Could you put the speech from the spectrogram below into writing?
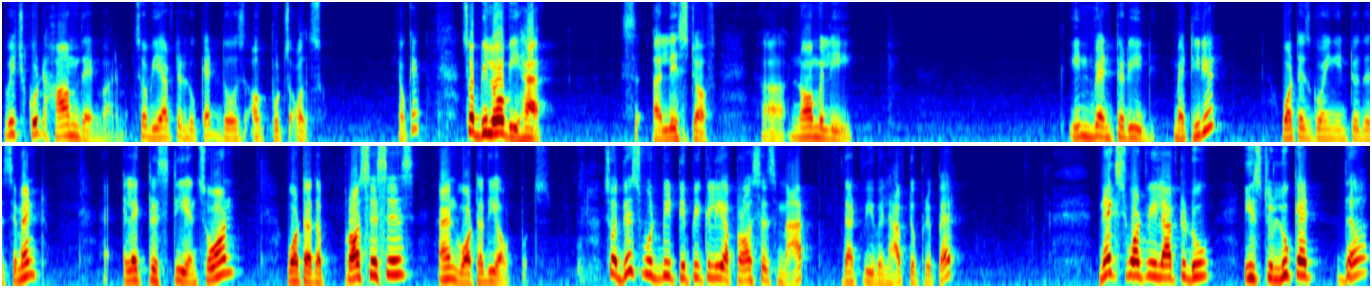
which could harm the environment. So, we have to look at those outputs also. Okay. So, below we have a list of uh, normally inventoried material, what is going into the cement, electricity and so on, what are the processes and what are the outputs. So, this would be typically a process map that we will have to prepare. Next what we will have to do is to look at the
